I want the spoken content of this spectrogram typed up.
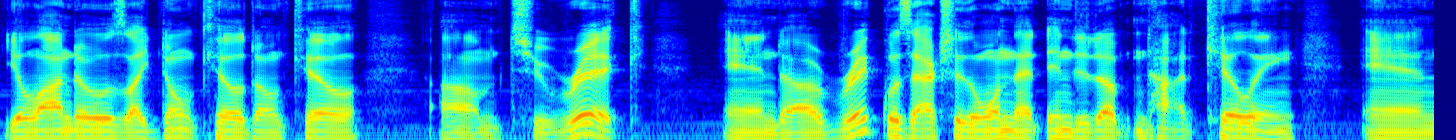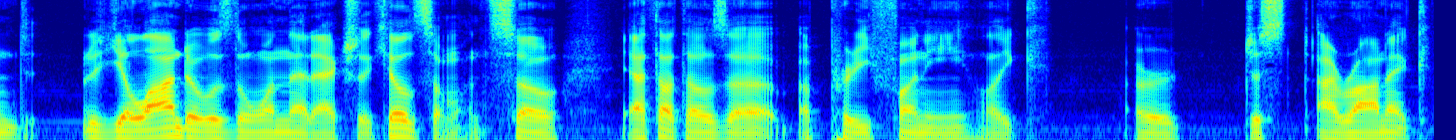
Yolanda was like, "Don't kill, don't kill," um, to Rick, and uh, Rick was actually the one that ended up not killing, and Yolanda was the one that actually killed someone. So yeah, I thought that was a, a pretty funny like or just ironic.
